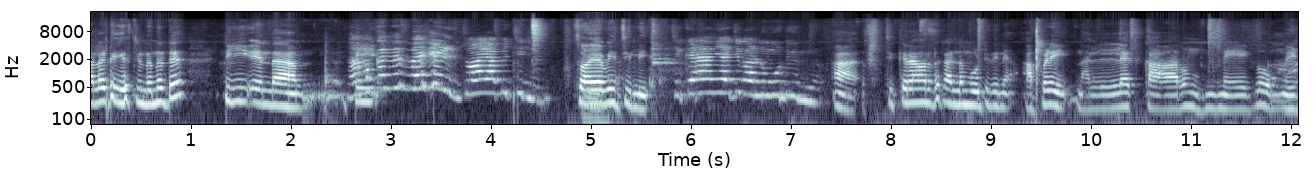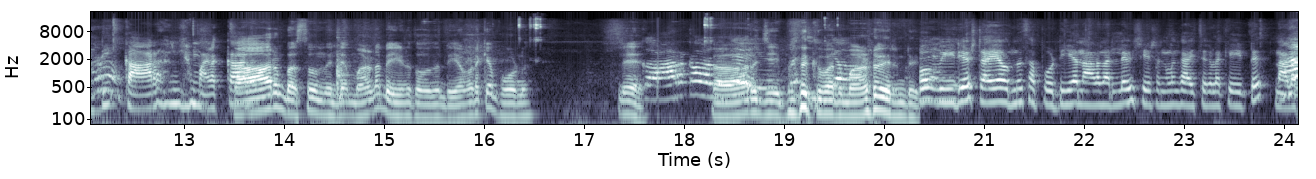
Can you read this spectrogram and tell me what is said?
നല്ല ടേസ്റ്റ് ഉണ്ട്. എന്നിട്ട് ടീ എന്താ ടീ സ്പെഷ്യൽ സോയാബീൻ ചില്ലി ആ ചിക്കൻ പറഞ്ഞിട്ട് കണ്ണും പൂട്ടി തിന്നെ അപ്പോഴേ നല്ല കാറും മേഘവും ഇടി കാറും മഴക്കാറ്. കാറും ബസ്സും ഒന്നുമില്ല. മഴ പെയ്യണ തോന്നുന്നുണ്ട്. എവിടേക്കാ പോണ്? അല്ലേ കാറ് ജീപ്പ് എന്നൊക്കെ പറഞ്ഞ് മഴ വരുന്നുണ്ട് അപ്പോൾ വീഡിയോ ഇഷ്ടമായ ഒന്ന് സപ്പോർട്ട് ചെയ്യുക നാളെ നല്ല വിശേഷങ്ങളും കാഴ്ചകളൊക്കെ ആയിട്ട് നാളെ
